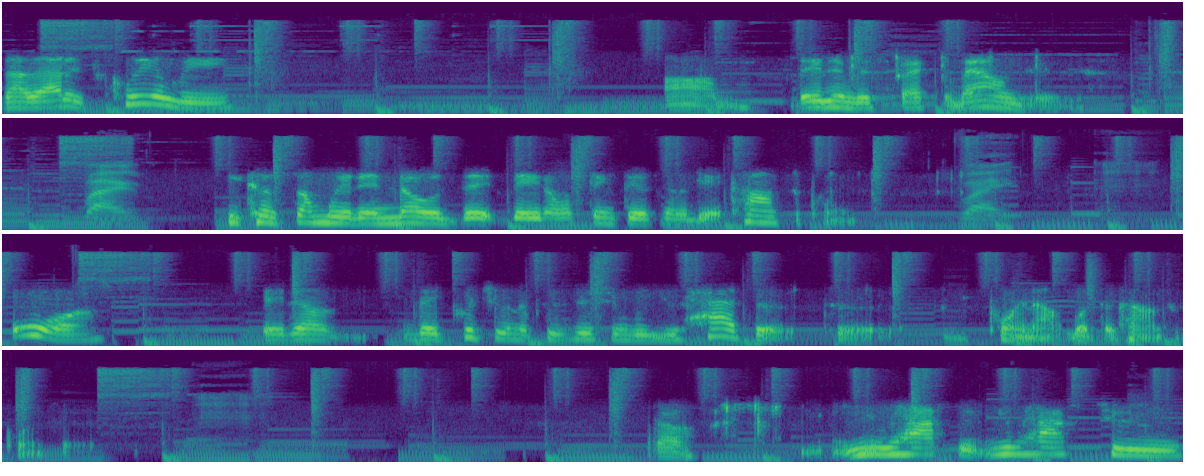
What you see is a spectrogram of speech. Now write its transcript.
Now that is clearly um, they didn't respect the boundaries Right. because somewhere they know that they don't think there's going to be a consequence, Right. Or they don't. They put you in a position where you had to to point out what the consequence is. Mhm. So you have to you have to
